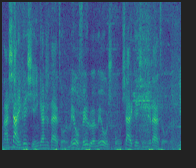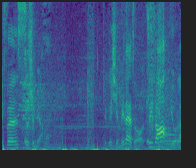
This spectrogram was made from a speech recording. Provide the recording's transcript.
那下一根弦应该是带走了，没有飞轮，没有虫，下一根弦就带走了，一分四十秒。这个血没带走，追刀有了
